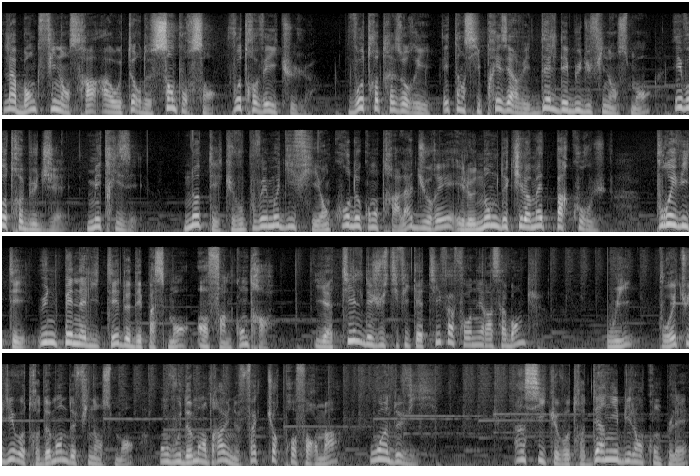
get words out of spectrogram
La banque financera à hauteur de 100% votre véhicule. Votre trésorerie est ainsi préservée dès le début du financement et votre budget maîtrisé. Notez que vous pouvez modifier en cours de contrat la durée et le nombre de kilomètres parcourus pour éviter une pénalité de dépassement en fin de contrat. Y a-t-il des justificatifs à fournir à sa banque? Oui, pour étudier votre demande de financement, on vous demandera une facture pro forma ou un devis, ainsi que votre dernier bilan complet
